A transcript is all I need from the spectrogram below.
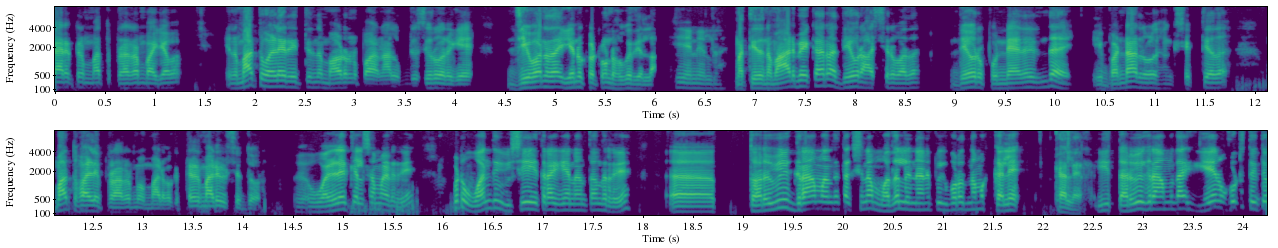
ಕಾರ್ಯಕ್ರಮ ಮತ್ತೆ ಪ್ರಾರಂಭ ಆಗ್ಯಾವ. ಇನ್ನು ಮತ್ತೆ ಒಳ್ಳೆ ರೀತಿಯಿಂದ ಮಾಡೋಣಪ್ಪ ನಾಲ್ಕು ದಿವಸ ಇರೋವರೆಗೆ ಜೀವನದಾಗ ಏನು ಕಟ್ಕೊಂಡು ಹೋಗೋದಿಲ್ಲ. ಏನಿಲ್ಲ ಮತ್ತೆ ಇದನ್ನ ಮಾಡ್ಬೇಕಾದ್ರೆ ದೇವ್ರ ಆಶೀರ್ವಾದ ದೇವ್ರ ಪುಣ್ಯದಿಂದ ಈ ಭಂಡಾರದೊಳಗೆ ಹಂಗೆ ಶಕ್ತಿ ಅದ. ಮತ್ತೆ ಹೊಳ್ಳಿ ಪ್ರಾರಂಭ ಮಾಡ್ಬೇಕಂತೇಳಿ ಮಾಡಿ ಸಿದ್ದವ್ರು ಒಳ್ಳೆ ಕೆಲಸ ಮಾಡಿರಿ ಬಟ್ ಒಂದು ವಿಷಯ ಇದ್ರಾಗ ಏನಂತಂದ್ರಿ ತರ್ವಿ ಗ್ರಾಮ ಅಂದ ತಕ್ಷಣ ಮೊದಲ ನೆನಪಿಗೆ ಬರೋದು ನಮ್ಮ ಕಲೆ. ಕಲೆ ಈ ತರ್ವಿ ಗ್ರಾಮದಾಗ ಏನ್ ಹುಟ್ಟತೈತಿ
